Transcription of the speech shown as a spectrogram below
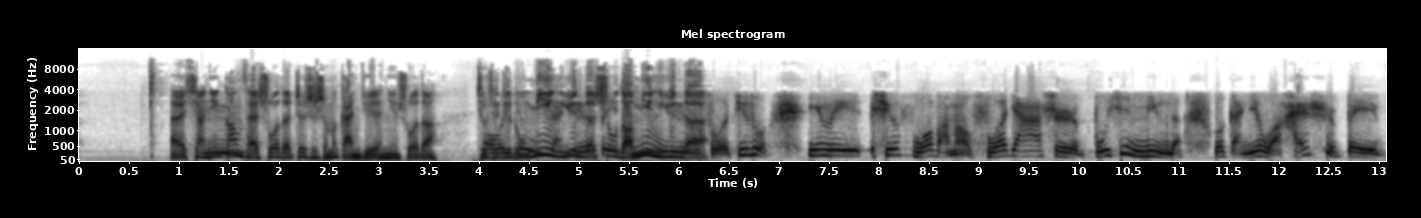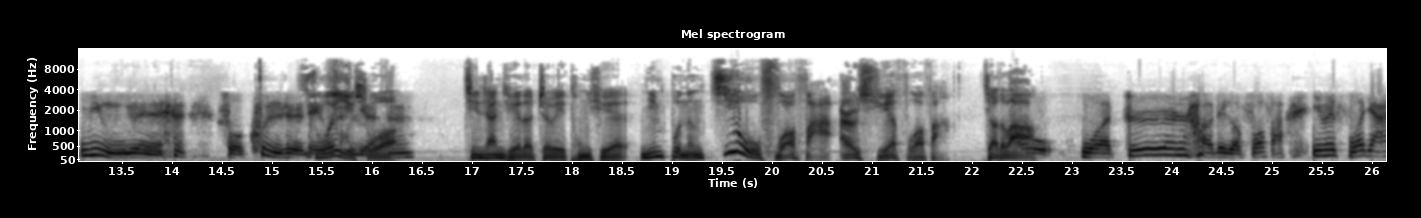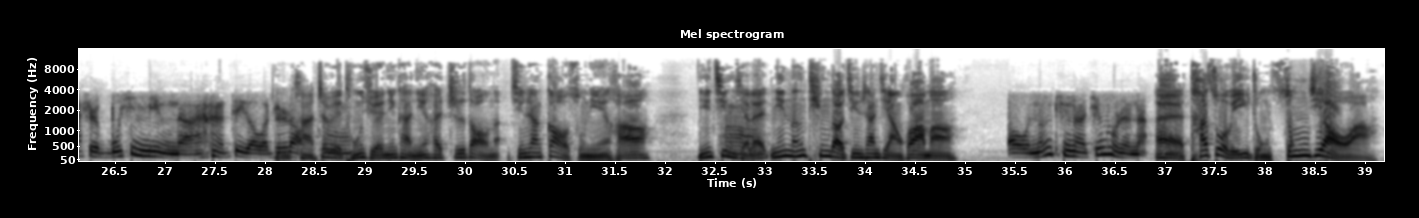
哎，像您刚才说的，这是什么感觉？您说的，就是这种命运的受到命运的所拘束。因为学佛法嘛，佛家是不信命的，我感觉我还是被命运 所困是这所以说。金山觉得这位同学，您不能就佛法而学佛法，晓得吧？我知道这个佛法，因为佛家是不信命的，这个我知道。啊，这位同学，您看您还知道呢。金山告诉您哈，您静下来，您能听到金山讲话吗？哦，能听得清楚着呢。哎，他作为一种宗教啊，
